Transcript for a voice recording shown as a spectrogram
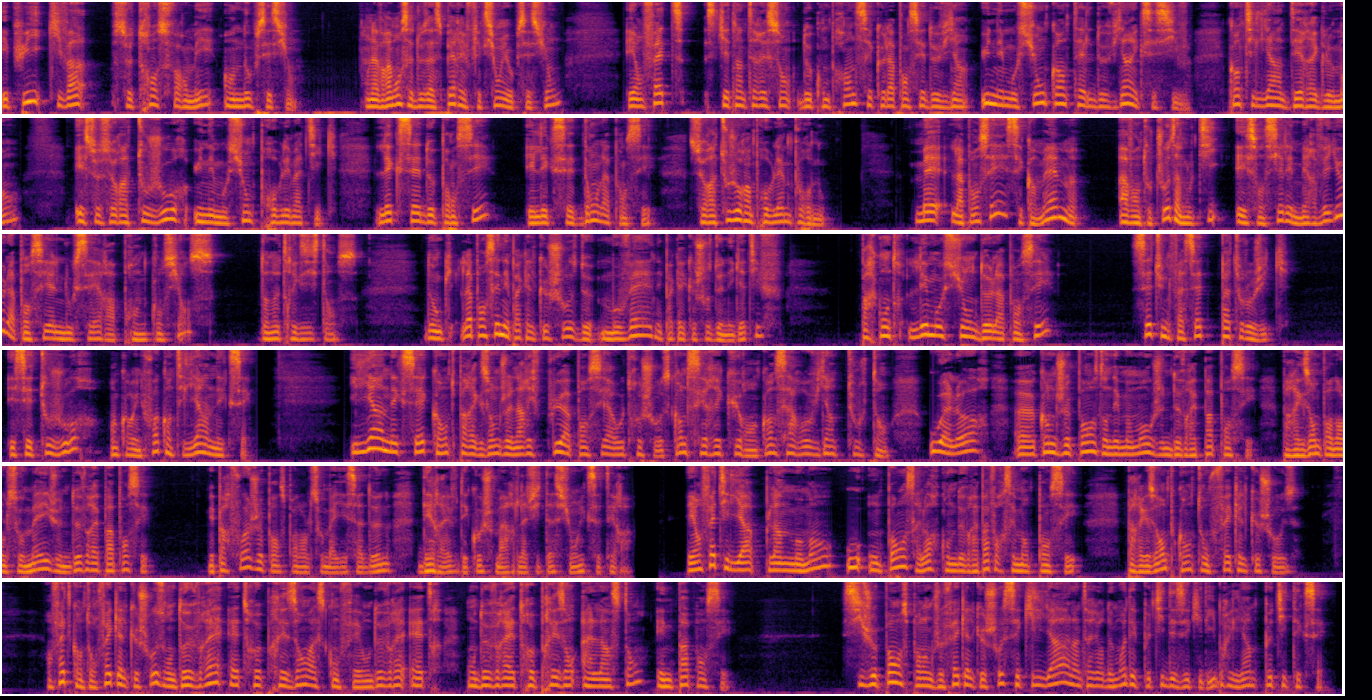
et puis qui va se transformer en obsession. On a vraiment ces deux aspects, réflexion et obsession. Et en fait, ce qui est intéressant de comprendre, c'est que la pensée devient une émotion quand elle devient excessive, quand il y a un dérèglement, et ce sera toujours une émotion problématique. L'excès de pensée, et l'excès dans la pensée, sera toujours un problème pour nous. Mais la pensée, c'est quand même, avant toute chose, un outil essentiel et merveilleux. La pensée, elle nous sert à prendre conscience dans notre existence. Donc la pensée n'est pas quelque chose de mauvais, n'est pas quelque chose de négatif. Par contre, l'émotion de la pensée, c'est une facette pathologique. Et c'est toujours, encore une fois, quand il y a un excès. Il y a un excès quand, par exemple, je n'arrive plus à penser à autre chose, quand c'est récurrent, quand ça revient tout le temps, ou alors euh, quand je pense dans des moments où je ne devrais pas penser. Par exemple, pendant le sommeil, je ne devrais pas penser. Mais parfois, je pense pendant le sommeil et ça donne des rêves, des cauchemars, de l'agitation, etc. Et en fait, il y a plein de moments où on pense alors qu'on ne devrait pas forcément penser. Par exemple, quand on fait quelque chose. En fait, quand on fait quelque chose, on devrait être présent à ce qu'on fait, on devrait être, on devrait être présent à l'instant et ne pas penser. Si je pense pendant que je fais quelque chose, c'est qu'il y a à l'intérieur de moi des petits déséquilibres, il y a un petit excès.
